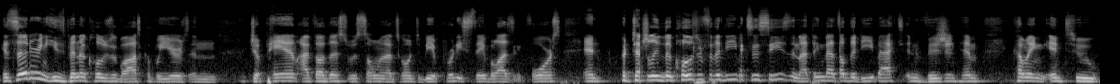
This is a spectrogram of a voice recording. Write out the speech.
considering he's been a closer the last couple years in Japan, I thought this was someone that's going to be a pretty stabilizing force and potentially the closer for the D-backs this season. I think that's how the D-backs envision him coming into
